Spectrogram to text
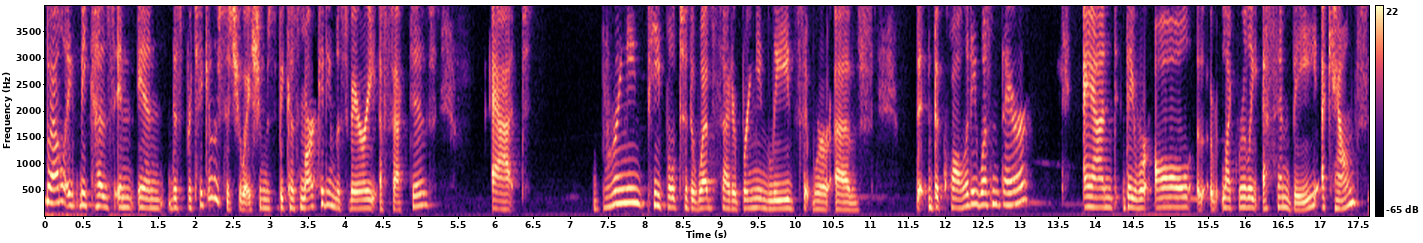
Well, it, because in in this particular situation was because marketing was very effective at bringing people to the website or bringing leads that were of the, the quality wasn't there and they were all uh, like really SMB accounts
